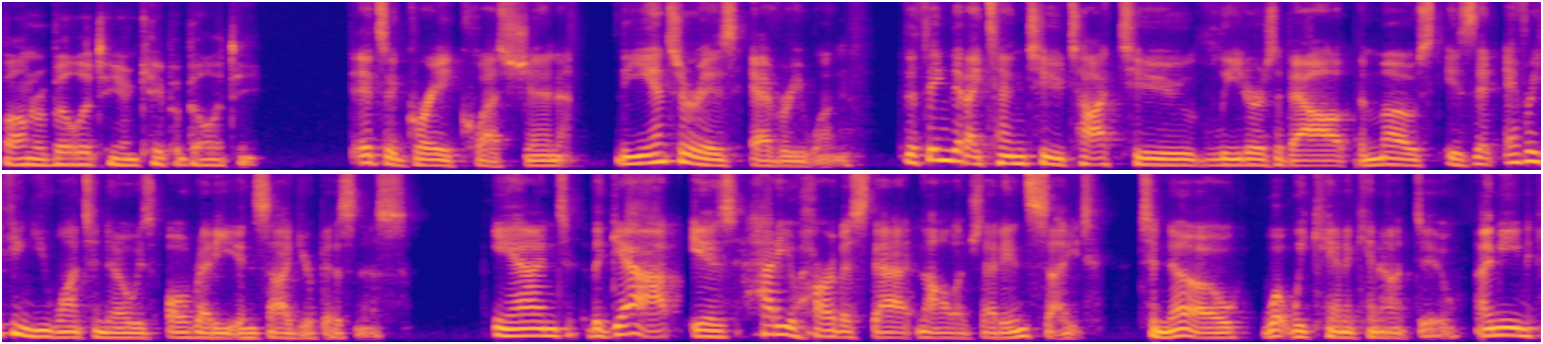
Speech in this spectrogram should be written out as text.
vulnerability and capability? It's a great question. The answer is everyone. The thing that I tend to talk to leaders about the most is that everything you want to know is already inside your business. And the gap is how do you harvest that knowledge, that insight to know what we can and cannot do? I mean,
